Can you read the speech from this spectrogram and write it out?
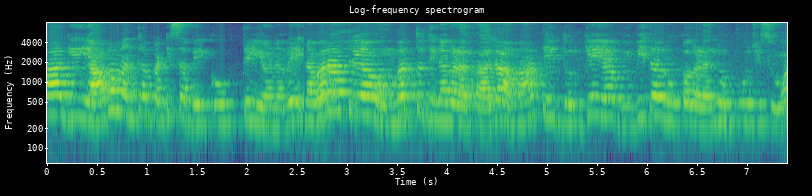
ಹಾಗೆ ಯಾವ ಮಂತ್ರ ಪಠಿಸಬೇಕು ತಿಳಿಯೋಣವೇ. ನವರಾತ್ರಿಯ ಒಂಬತ್ತು ದಿನಗಳ ಕಾಲ ಮಾತೆ ದುರ್ಗೆಯ ವಿವಿಧ ರೂಪಗಳನ್ನು ಪೂಜಿಸುವ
